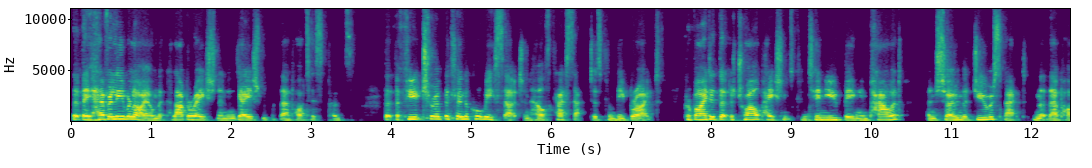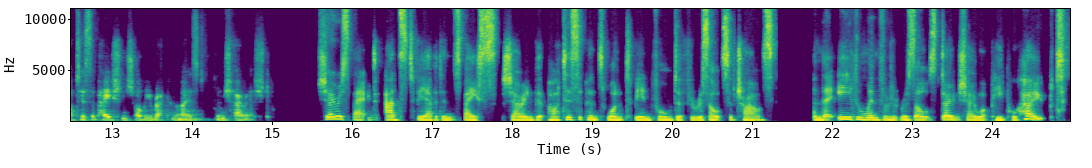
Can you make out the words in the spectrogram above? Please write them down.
that they heavily rely on the collaboration and engagement of their participants, that the future of the clinical research and healthcare sectors can be bright, provided that the trial patients continue being empowered and shown the due respect and that their participation shall be recognised and cherished. Show respect adds to the evidence base, showing that participants want to be informed of the results of trials and that even when the results don't show what people hoped,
